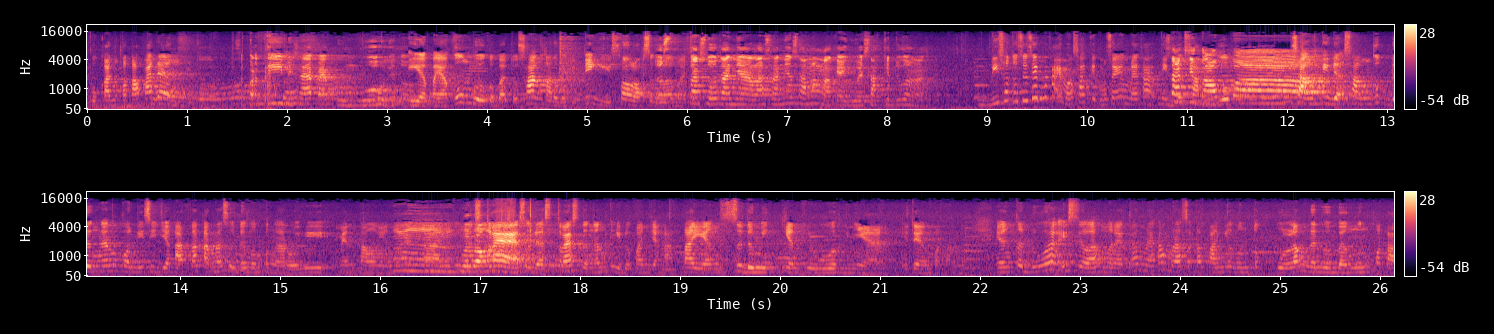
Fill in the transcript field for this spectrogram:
bukan kota Padang gitu. seperti misalnya kayak kumbuh gitu Iya, Payakumbuh, ke Batu Sangkar, Bukit Tinggi, Solok terus segala macam. pas lo tanya alasannya sama nggak kayak gue sakit juga nggak Di satu sisi mereka emang sakit, maksudnya mereka tidak Sakit sanggup, apa? sang tidak sanggup dengan kondisi Jakarta karena sudah mempengaruhi mentalnya mereka. Hmm, gitu. gue Udah banget. stres, sudah stres dengan kehidupan Jakarta yang sedemikian riuhnya. Itu yang pertama. Yang kedua istilah mereka, mereka merasa terpanggil untuk pulang dan membangun kota,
